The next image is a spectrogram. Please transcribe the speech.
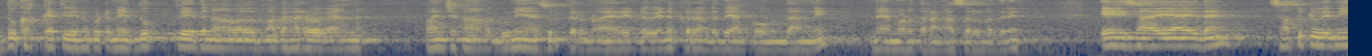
දුකක් ඇති වෙනකොට මේ දුක් වේදනාවල් මගහරව ගන්න පංචකාම ගුණය ඇසුරු කරනවා ඇරෙන්න වෙන කරන්න දෙයක් කොහොමද දන්නේ නෑ මොනතරම් අසරණද නේ ඒ නිසා ඒ අය දැන් සතුටු වෙමි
